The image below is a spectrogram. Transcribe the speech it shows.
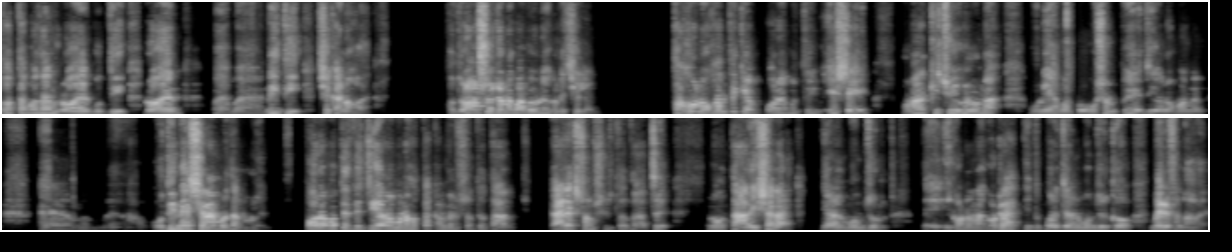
তত্ত্বাবধান, রয়ের বুদ্ধি, রয়ের নীতি শেখানো হয়। রহস্যজনক ভাবে উনি ওখানে ছিলেন। তখন ওখান থেকে পরবর্তী এসে ওনার কিছুই হলো না, উনি আবার প্রমোশন পেয়ে জিয়া রহমানের অধীনে সেনাপ্রধান হলেন। পরবর্তীতে জিয়া রহমান হত্যাকাণ্ডের সাথে তার ডাইরেক্ট সংশ্লিষ্টতা আছে এবং তার ইশারায় জেনারেল মঞ্জুর এই ঘটনা ঘটায়, কিন্তু পরে জেনারেল মঞ্জুরকেও মেরে ফেলা হয়।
